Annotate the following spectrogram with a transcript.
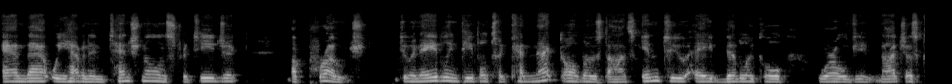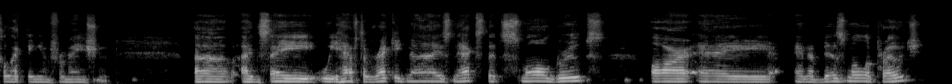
and that we have an intentional and strategic approach to enabling people to connect all those dots into a biblical worldview, not just collecting information. Uh, I'd say we have to recognize next that small groups are a, an abysmal approach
